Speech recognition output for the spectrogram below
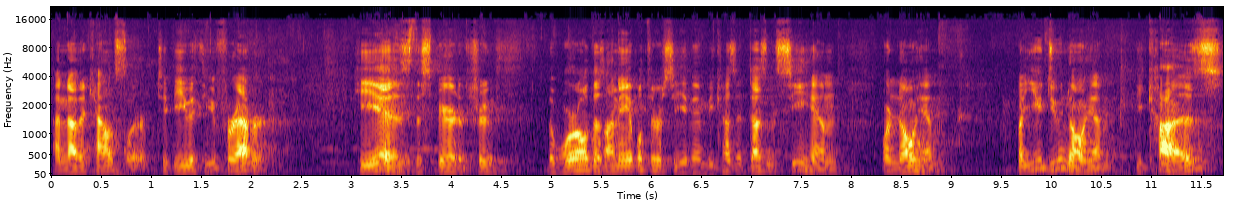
another counselor to be with you forever. He is the Spirit of truth. The world is unable to receive him because it doesn't see him or know him. But you do know him because,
